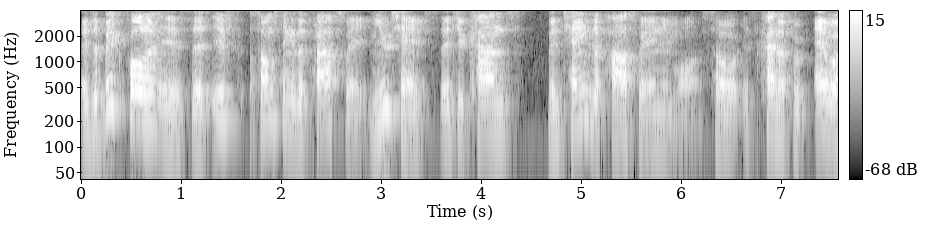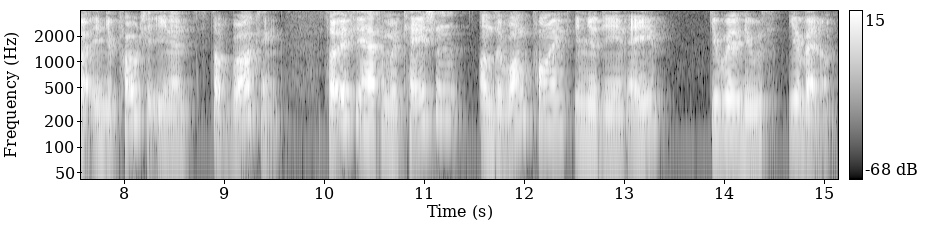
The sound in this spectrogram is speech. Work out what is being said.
And the big problem is that if something in the pathway mutates, that you can't maintain the pathway anymore. So it's kind of an error in your protein and stop working. So if you have a mutation on the wrong point in your DNA, you will lose your venom.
